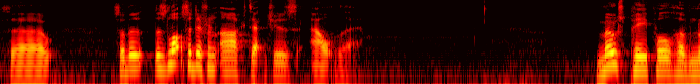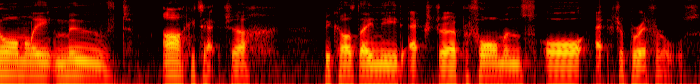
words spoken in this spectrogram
So, so there, there's lots of different architectures out there. Most people have normally moved architecture because they need extra performance or extra peripherals.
